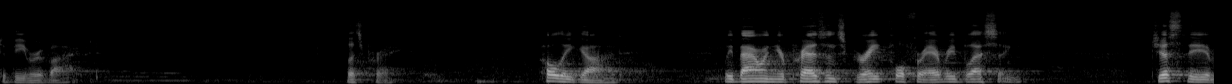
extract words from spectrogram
to be revived. Let's pray. Holy God, we bow in your presence, grateful for every blessing. Just the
